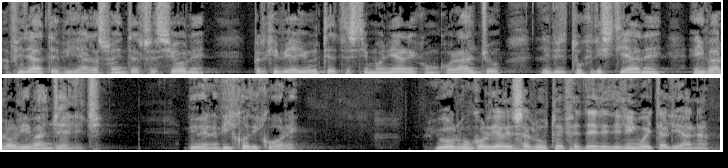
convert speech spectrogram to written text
Affidatevi alla sua intercessione perché vi aiuti a testimoniare con coraggio le virtù cristiane e i valori evangelici. Vi benedico di cuore. Rivolgo un cordiale saluto ai fedeli di lingua italiana.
